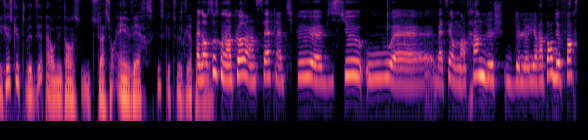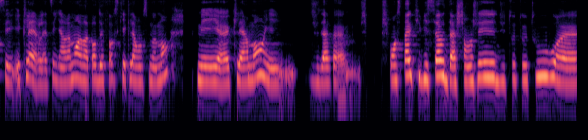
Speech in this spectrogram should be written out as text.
Et qu'est-ce que tu veux dire par on est dans une situation inverse? Qu'est-ce que tu veux dire bah, Dans le sens qu'on a encore un cercle un petit peu euh, vicieux où euh, bah, on est en train de le, le, rapport de force est, clair. Là, il y a vraiment un rapport de force qui est clair en ce moment, mais euh, clairement, je veux dire, je pense pas qu'Ubisoft va changer du tout au tout euh,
